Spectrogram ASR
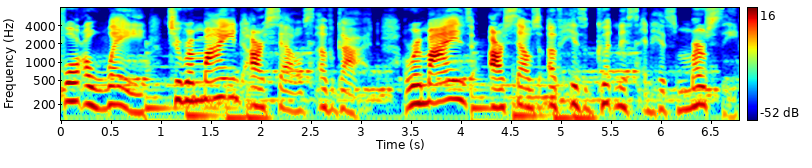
for a way to remind ourselves of God, remind ourselves of His goodness and His mercy.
